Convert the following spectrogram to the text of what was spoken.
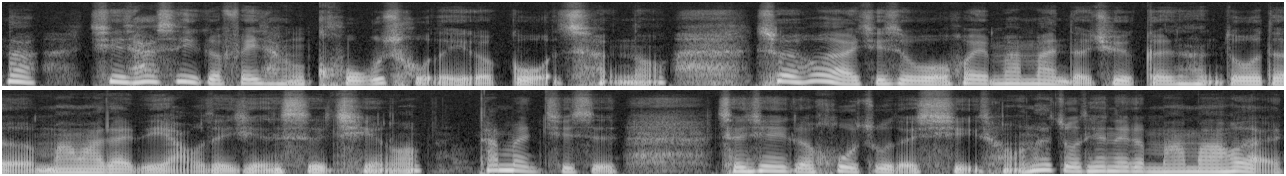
那其实它是一个非常苦楚的一个过程哦。所以后来其实我会慢慢的去跟很多的妈妈在聊这件事情哦。他们其实呈现一个互助的系统。那昨天那个妈妈后来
